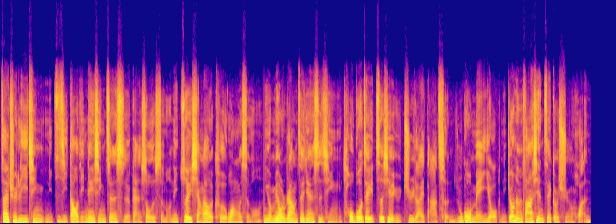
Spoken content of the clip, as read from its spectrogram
再去厘清你自己到底内心真实的感受是什么，你最想要的渴望是什么，你有没有让这件事情透过这这些语句来达成？如果没有，你就能发现这个循环。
